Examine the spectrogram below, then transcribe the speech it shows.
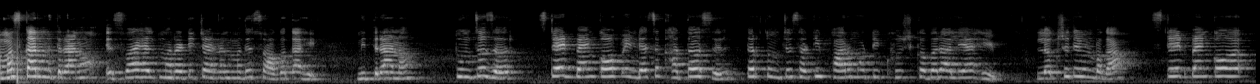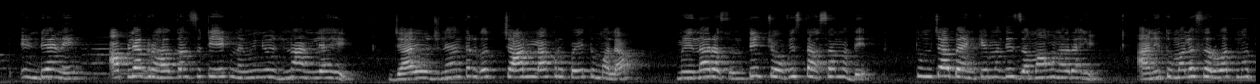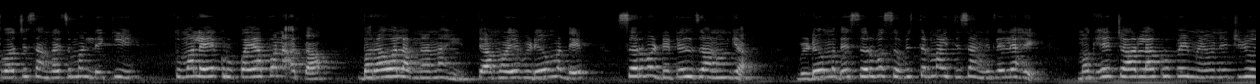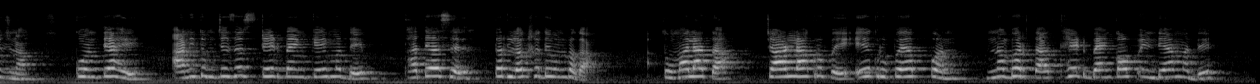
नमस्कार मित्रांनो S Y health Marathi चॅनलमध्ये स्वागत आहे. मित्रांनो तुमचं जर स्टेट बँक ऑफ इंडियाचं खातं असेल तर तुमच्यासाठी फार मोठी खुशखबर आली आहे. लक्ष देऊन बघा स्टेट बँक ऑफ इंडियाने आपल्या ग्राहकांसाठी एक नवीन योजना आणली आहे. ज्या योजनेअंतर्गत चार लाख रुपये तुम्हाला मिळणार असून ते चोवीस तासामध्ये तुमच्या बँकेमध्ये जमा होणार आहे. आणि तुम्हाला सर्वात महत्त्वाचे सांगायचं म्हणले की तुम्हाला एक रुपया पण आता भरावा लागणार नाही. त्यामुळे व्हिडिओमध्ये सर्व डिटेल जाणून घ्या. व्हिडिओमध्ये सर्व सविस्तर माहिती सांगितलेली आहे. मग हे चार लाख रुपये मिळवण्याची योजना कोणती आहे? आणि तुमचे जर स्टेट बँकेमध्ये खाते असेल तर लक्ष देऊन बघा. तुम्हाला आता चार लाख रुपये एक रुपया पण न भरता थेट बँक ऑफ इंडियामध्ये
